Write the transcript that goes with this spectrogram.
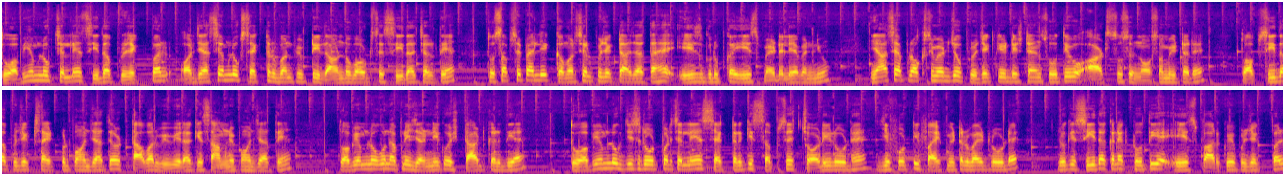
तो अभी हम लोग चल रहे हैं सीधा प्रोजेक्ट पर, और जैसे हम लोग सेक्टर 150 राउंड अबाउट से सीधा चलते हैं तो सबसे पहले एक कमर्शियल प्रोजेक्ट आ जाता है एस ग्रुप का एस मेडल एवेन्यू यहाँ से अप्रोक्सीमेट जो प्रोजेक्ट की डिस्टेंस होती है वो 800 से 900 मीटर है। तो आप सीधा प्रोजेक्ट साइट पर पहुँच जाते हैं और टावर विवेरा के सामने पहुँच जाते हैं। तो अभी हम लोगों ने अपनी जर्नी को स्टार्ट कर दिया है। तो अभी हम लोग जिस रोड पर चल रहे हैं सेक्टर की सबसे चौड़ी रोड है। ये 45 मीटर वाइड रोड है, जो कि सीधा कनेक्ट होती है एस पार्कवे प्रोजेक्ट पर।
